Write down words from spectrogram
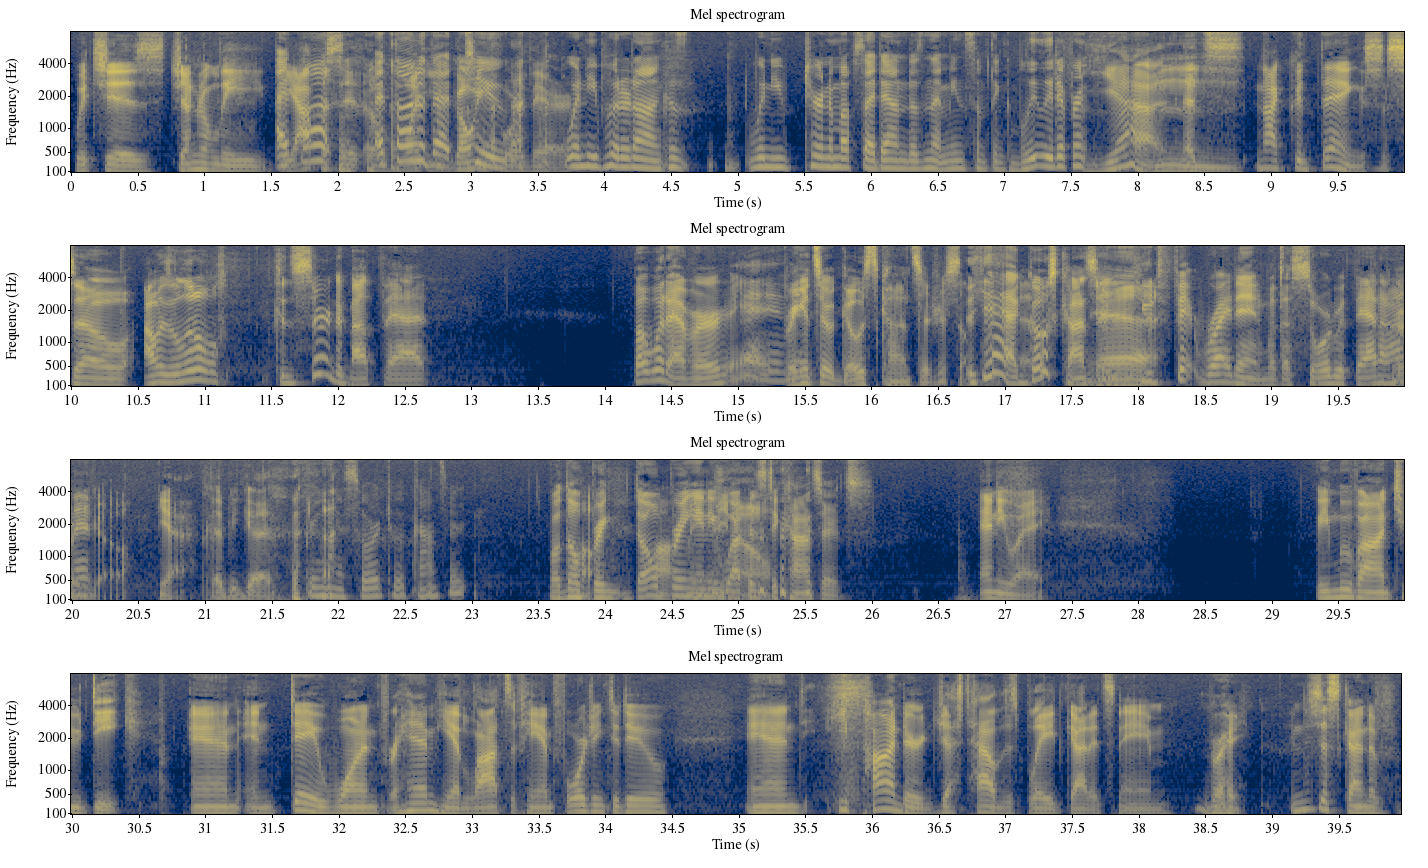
which is generally the I thought, opposite of I thought what of that you're going too for there. when he put it on because when you turn them upside down, doesn't that mean something completely different? Yeah, that's hmm. not good things. So I was a little concerned about that. But whatever. Yeah, Bring it to a ghost concert or something. Yeah, like ghost concert. Yeah. You'd fit right in with a sword with that on There it. you go. Yeah, that'd be good. Bringing a sword to a concert? Well, don't oh, bring don't well, I bring mean, any weapons know. to concerts. Anyway, we move on to Deke, and in day one for him, he had lots of hand forging to do, and he pondered just how this blade got its name, Right. and it's just kind of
